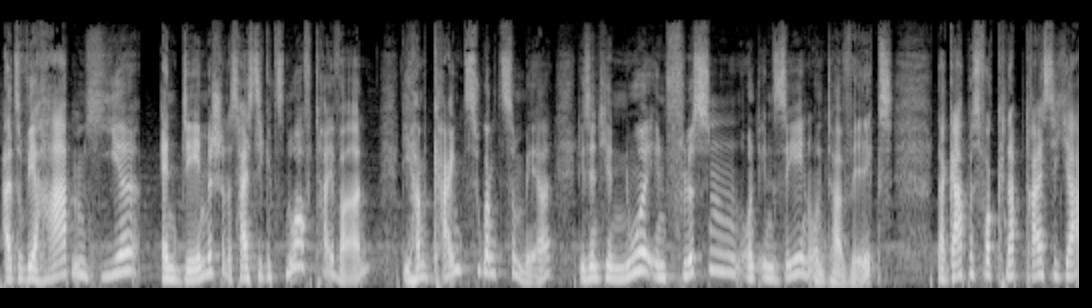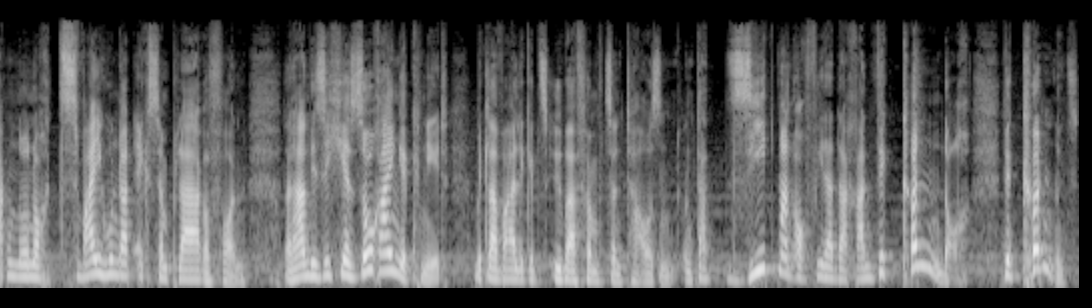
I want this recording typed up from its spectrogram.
also wir haben hier endemische, das heißt, die gibt es nur auf Taiwan. Die haben keinen Zugang zum Meer. Die sind hier nur in Flüssen und in Seen unterwegs. Da gab es vor knapp 30 Jahren nur noch 200 Exemplare von. Dann haben die sich hier so reingekniet. Mittlerweile gibt es über 15.000. Und da sieht man auch wieder daran, wir können doch. Wir können, jetzt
